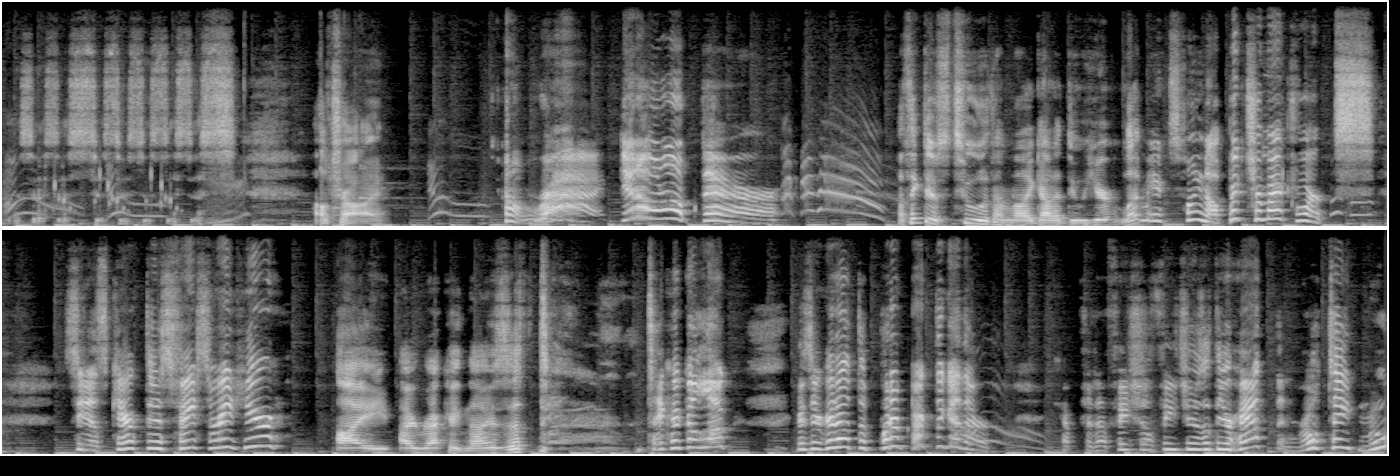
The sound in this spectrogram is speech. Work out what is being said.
Yes, yes, yes, yes, yes, yes, yes, yes. I'll try. Alright! Get on up there! I think there's two of them that I gotta do here. Let me explain how picture match works! See this character's face right here? I I recognize it. Take a good look, because you're gonna have to put it back together. Capture the facial features with your hat, then rotate, move,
